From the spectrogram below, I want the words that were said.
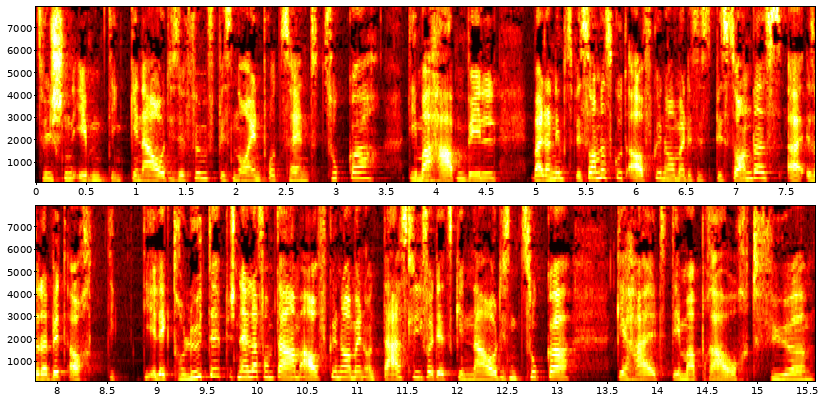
zwischen eben die, genau diese 5 bis 9 Prozent Zucker, die man haben will, weil dann nimmt es besonders gut aufgenommen. Das ist besonders, äh, also da wird auch die, die Elektrolyte schneller vom Darm aufgenommen und das liefert jetzt genau diesen Zuckergehalt, den man braucht für,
